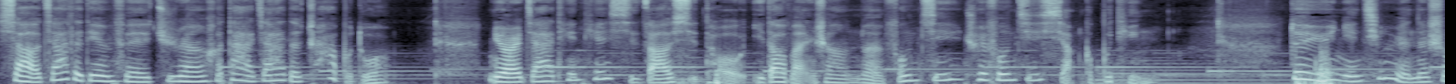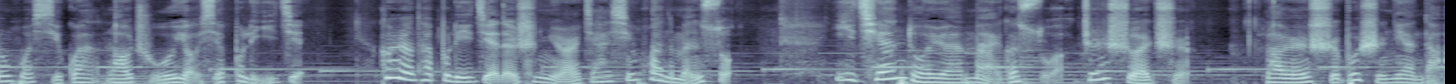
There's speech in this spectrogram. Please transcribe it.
小家的电费居然和大家的差不多。女儿家天天洗澡洗头，一到晚上暖风机、吹风机响个不停。对于年轻人的生活习惯，老楚有些不理解。更让他不理解的是，女儿家新换的门锁，一千多元买个锁，真奢侈。老人时不时念叨。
